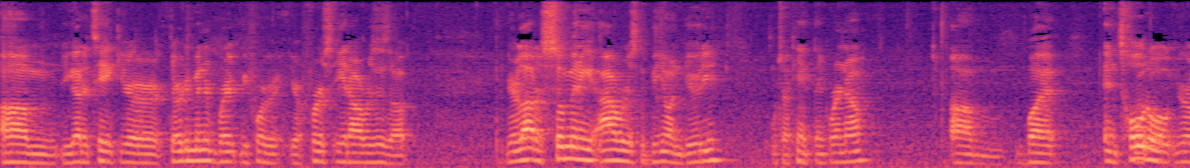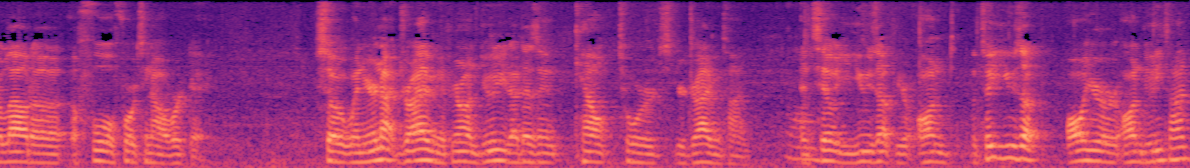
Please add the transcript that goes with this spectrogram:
Um, you got to take your 30 minute break before your first eight hours is up. You're allowed so many hours to be on duty, which I can't think right now. Um, but in total, you're allowed a, a full 14 hour workday. So when you're not driving, if you're on duty, that doesn't count towards your driving time until you use up your on until you use up all your on duty time.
